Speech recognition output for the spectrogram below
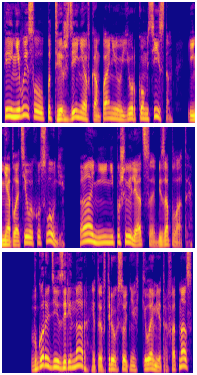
Ты не выслал подтверждение в компанию Юрком Систем и не оплатил их услуги, а они не пошевелятся без оплаты. В городе Заринар, это в трех сотнях километров от нас,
